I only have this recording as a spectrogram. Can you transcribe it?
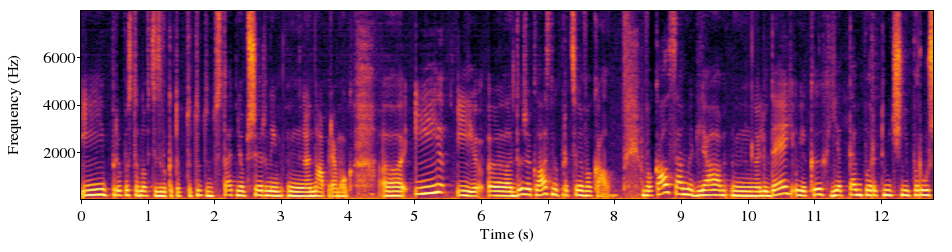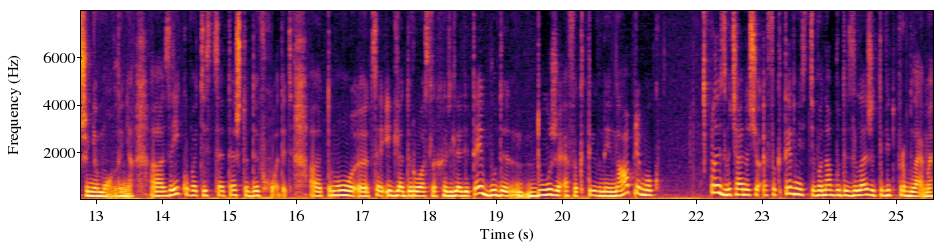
і при постановці звуки. Тобто тут достатньо обширний напрямок. Е, І, і е, дуже класно працює вокал. Вокал саме для людей, у яких є темпоритмічні порушення мовлення. Е, Заїкуватість це теж туди входить. Е, Тому е, це і для дорослих, і для дітей буде дуже ефективний напрямок. Ну і звичайно, що ефективність вона буде залежати від проблеми.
